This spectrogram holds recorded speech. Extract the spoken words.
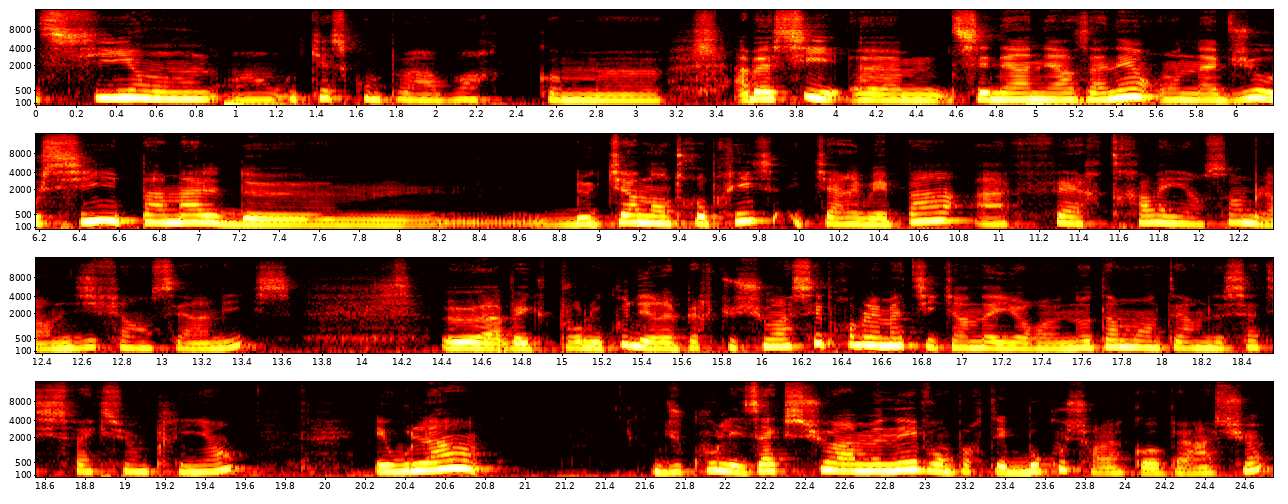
si on qu'est-ce qu'on peut avoir euh, ah bah si euh, ces dernières années on a vu aussi pas mal de, de cas d'entreprises qui n'arrivaient pas à faire travailler ensemble leurs différents services euh, avec pour le coup des répercussions assez problématiques hein, d'ailleurs notamment en termes de satisfaction client et où là du coup les actions à mener vont porter beaucoup sur la coopération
